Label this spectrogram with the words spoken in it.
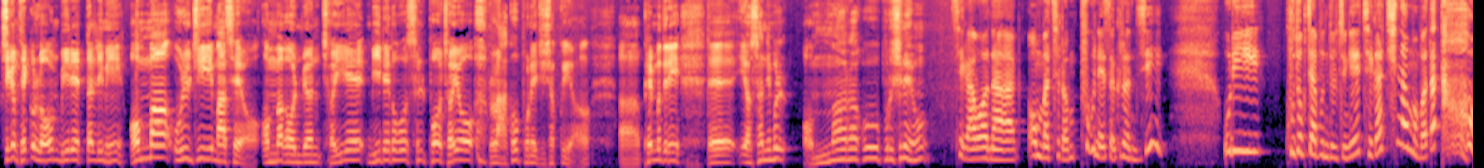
지금 댓글로 미래 딸님이 엄마 울지 마세요. 엄마가 울면 저희의 미래도 슬퍼져요. 라고 보내주셨고요. 아, 팬분들이 에, 여사님을 엄마라고 부르시네요. 제가 워낙 엄마처럼 푸근해서 그런지 우리 구독자분들 중에 제가 친엄마보다 더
